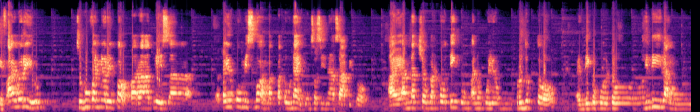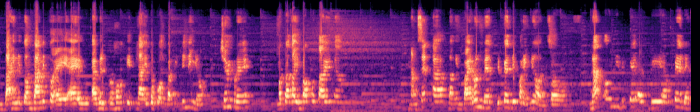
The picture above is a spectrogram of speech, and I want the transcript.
if I were you, subukan nyo rin po para at least uh, kayo po mismo ang magpatunay dun sa sinasabi ko. I am not sugarcoating kung ano po yung produkto. Hindi ko po ito, hindi lang dahil ito ang gamit ko, I, I, I will promote it na ito po ang gamitin ninyo. Siyempre, magkakaiba po tayo ng ng setup, ng environment, depende pa rin yon. So, not only the, uh, the uh, pellet,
